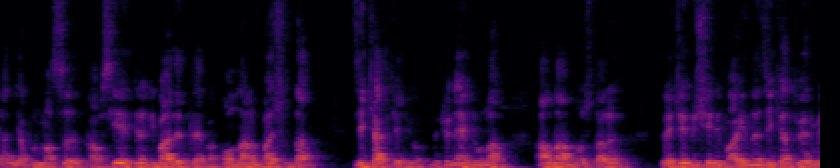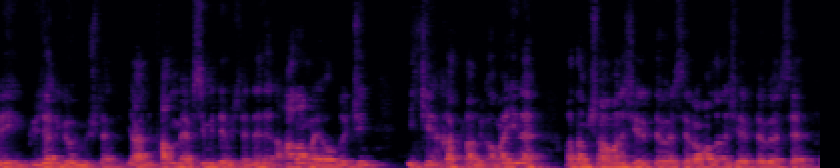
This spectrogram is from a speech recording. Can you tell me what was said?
yani yapılması tavsiye edilen ibadetler var. Onların başında zekat geliyor. Bütün ehlullah Allah'ın dostları Recep-i Şerif ayında zekat vermeyi güzel görmüşler. Yani tam mevsimi demişler. Neden? Haram ay olduğu için ikiye katlanıyor. Ama yine adam Şaban-ı Şerif'te verse, Ramazan-ı Şerif'te verse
